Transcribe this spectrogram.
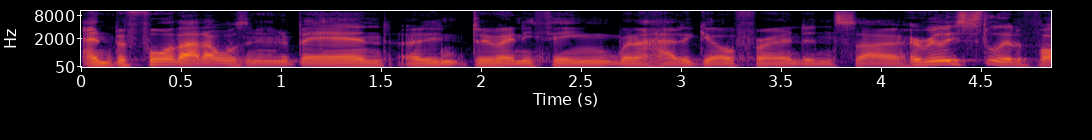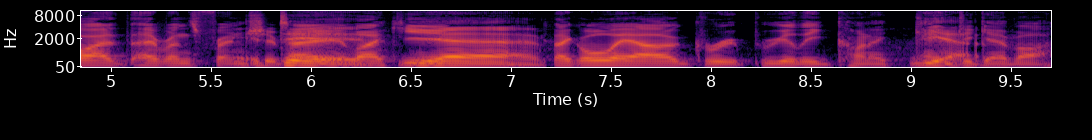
and before that, I wasn't in a band. I didn't do anything when I had a girlfriend, and so It really solidified everyone's friendship. Eh? did, Like you, yeah. like all our group really kind of came Yeah. together.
